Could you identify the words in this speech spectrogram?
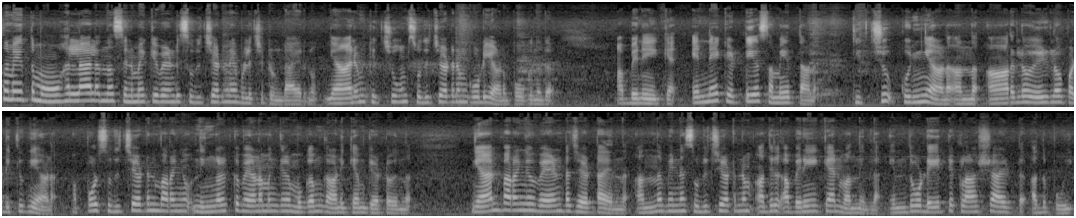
സമയത്ത് മോഹൻലാൽ എന്ന സിനിമയ്ക്ക് വേണ്ടി സുധിച്ചേട്ടനെ വിളിച്ചിട്ടുണ്ടായിരുന്നു. ഞാനും കിച്ചുവും സുധിച്ചേട്ടനും കൂടിയാണ് പോകുന്നത്. അഭിനയിക്കാൻ. എന്നെ കെട്ടിയ സമയത്താണ്. കിച്ചു കുഞ്ഞാണ് അന്ന്. ആറിലോ ഏഴിലോ പഠിക്കുകയാണ്. അപ്പോൾ സുധിച്ചേട്ടൻ പറഞ്ഞു നിങ്ങൾക്ക് വേണമെങ്കിൽ മുഖം കാണിക്കാം കേട്ടോ എന്ന്. ഞാൻ പറഞ്ഞു വേണ്ട ചേട്ടാ എന്ന്. അന്ന് പിന്നെ സുധിച്ചേട്ടനും അതിൽ അഭിനയിക്കാൻ വന്നില്ല. എന്തോ ഡേറ്റ് ക്ലാഷായിട്ട് അത് പോയി.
